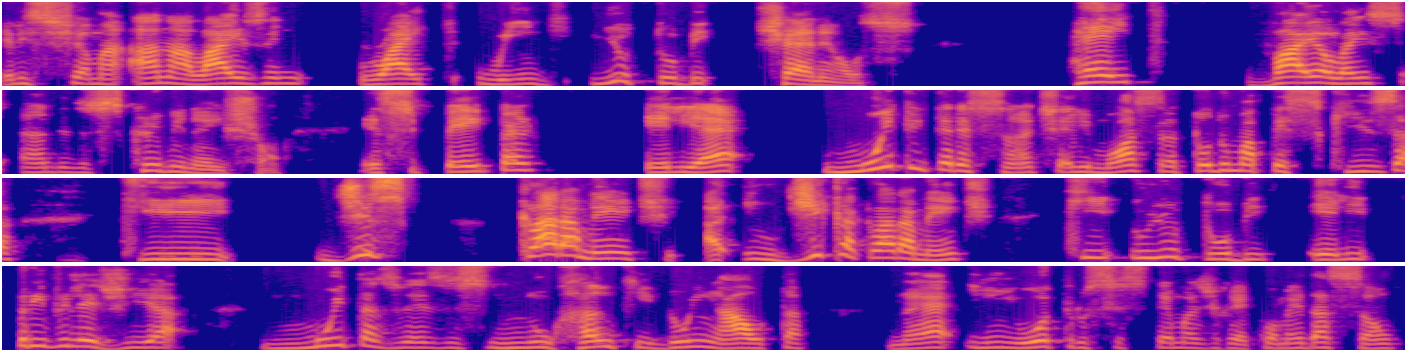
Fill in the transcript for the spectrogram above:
Ele se chama Analyzing Right-Wing YouTube Channels. Hate, Violence and Discrimination. Esse paper ele é muito interessante, ele mostra toda uma pesquisa que diz claramente, indica claramente que o YouTube ele privilegia muitas vezes no ranking do em alta, né, e em outros sistemas de recomendação,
